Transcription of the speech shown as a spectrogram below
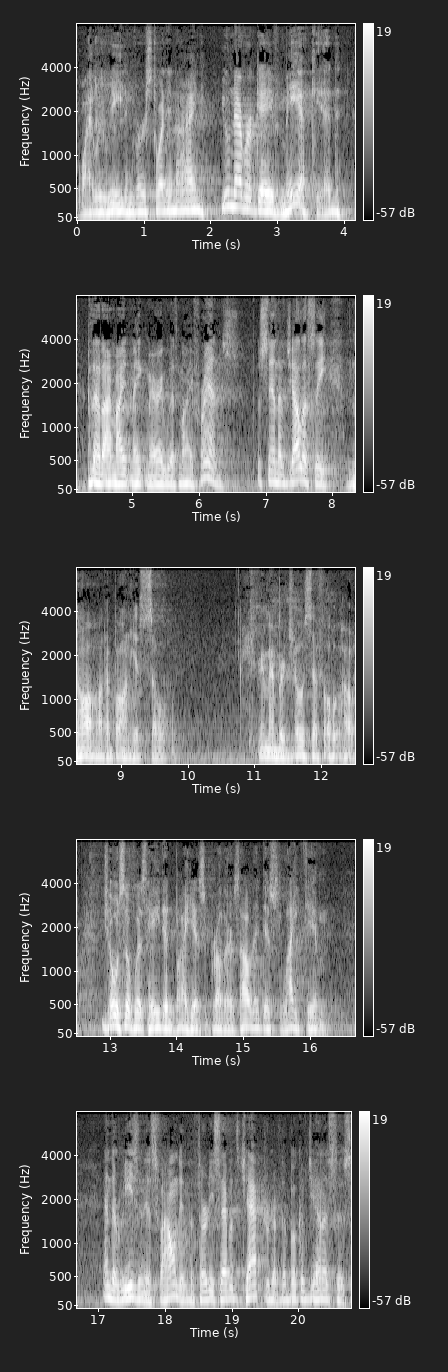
Why, we read in verse 29 You never gave me a kid that I might make merry with my friends. The sin of jealousy gnawed upon his soul. Remember Joseph, oh, how Joseph was hated by his brothers, how they disliked him. And the reason is found in the 37th chapter of the book of Genesis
